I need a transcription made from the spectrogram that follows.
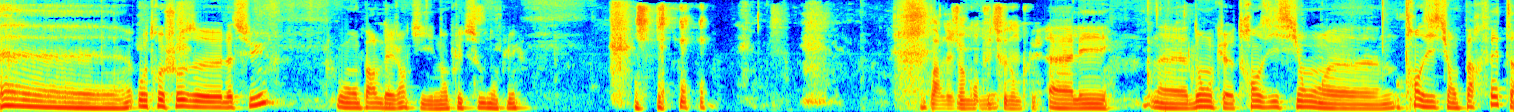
Euh, autre chose euh, là-dessus? Où on parle des gens qui n'ont plus de sous non plus? On parle des gens qui ont plus de sous non plus. Allez, euh, donc transition, euh, transition parfaite.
